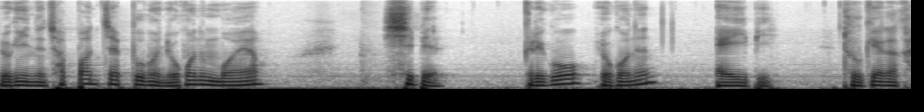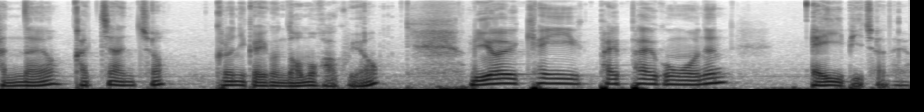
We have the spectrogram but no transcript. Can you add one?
여기 있는 첫 번째 부분 요거는 뭐예요? 11 그리고 요거는 ab 두 개가 같나요? 같지 않죠? 그러니까 이건 넘어가고요. real k8805는 ab잖아요.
